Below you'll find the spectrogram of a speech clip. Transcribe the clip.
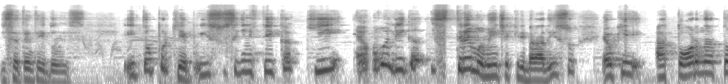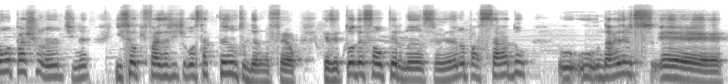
de 72. Então, por quê? Isso significa que é uma liga extremamente equilibrada. Isso é o que a torna tão apaixonante, né? Isso é o que faz a gente gostar tanto da NFL. Quer dizer, toda essa alternância. Ano passado, o, o Niners é,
